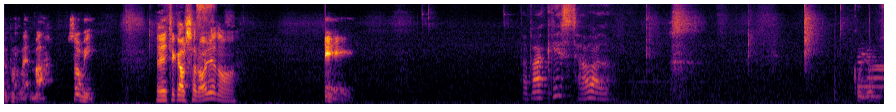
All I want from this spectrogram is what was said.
en parlem. Va, som-hi. He de ficar el soroll o no? Eh, Papá, ¿qué es sábado? Collons.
